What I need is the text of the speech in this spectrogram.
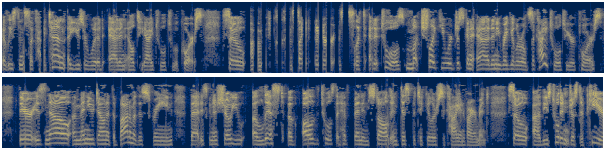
at least in Sakai 10, a user would add an LTI tool to a course. So um, if you click on Site Editor and select Edit Tools, much like you were just going to add any regular old Sakai tool to your course, there is now a menu down at the bottom of the screen that is going to show you a list of all of the tools that have been installed in this particular Sakai environment. So uh, these tools didn't just appear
